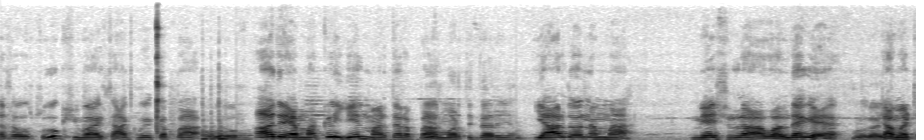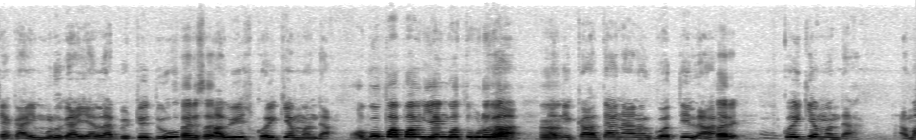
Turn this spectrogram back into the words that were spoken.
ಬಹಳ ಸೌ- ಸೂಕ್ಷ್ಮವಾಗಿ ಸಾಕ್ಬೇಕಪ್ಪ. ಆದ್ರೆ ಆ ಮಕ್ಕಳಿಗೆ ಏನು ಮಾಡ್ತಾರಪ್ಪ? ಏನ್ ಮಾಡ್ತಿದ್ದಾರೆ? ಯಾರ್ದೋ ನಮ್ಮ ಮೇಷ್ರ ಹೊಲ್ದಾಗೆ ಮುಳುಗಾಯಿ. ಟಮಾಟೆಕಾಯಿ ಮುಳುಗಾಯಿ ಎಲ್ಲ ಬಿಟ್ಟಿದ್ದು. ಸರಿ, ಸರಿ. ಅವು ಕೊಯ್ಕೊಂಬಂದ ಮಗು ಪಾಪ ಅವ್ನ್ ಹೆಂಗ್ ಗೊತ್ತು ಹುಡುಗ? ಅವನಿಗೆ ಕಳ್ತಾನ ಅನ್ನೋದು ಗೊತ್ತಿಲ್ಲ. ಸರಿ. ಕೊಯ್ಕೊಂಬಂದ ಅಮ್ಮ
